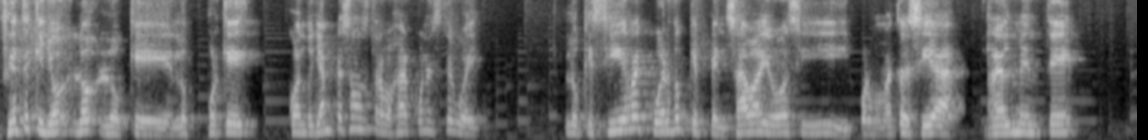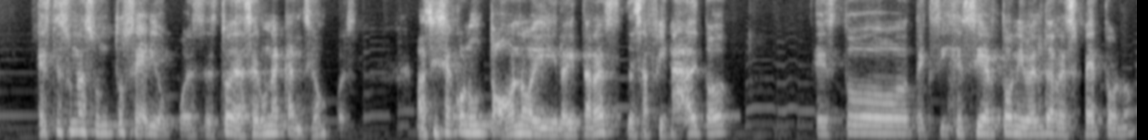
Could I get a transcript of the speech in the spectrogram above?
fíjate que yo lo, lo que, lo, porque cuando ya empezamos a trabajar con este güey, lo que sí recuerdo que pensaba yo así, por momentos decía, realmente este es un asunto serio, pues esto de hacer una canción, pues así sea con un tono y la guitarra es desafinada y todo, esto te exige cierto nivel de respeto, ¿no?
